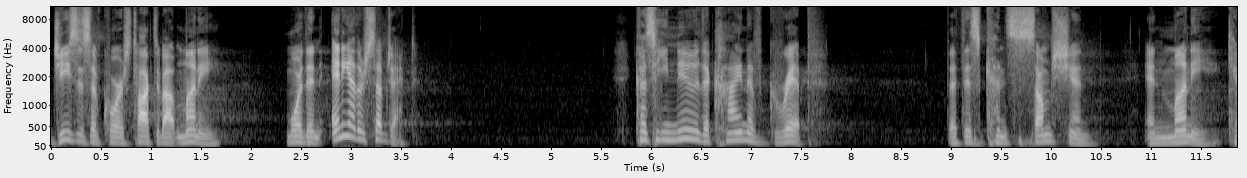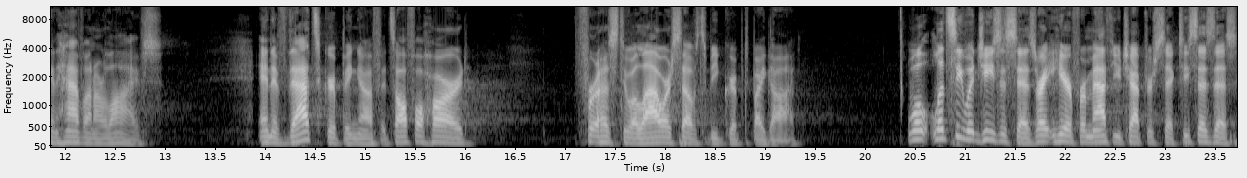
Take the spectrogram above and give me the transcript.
Jesus, of course, talked about money more than any other subject because he knew the kind of grip that this consumption and money can have on our lives. And if that's gripping us, it's awful hard for us to allow ourselves to be gripped by God. Well, let's see what Jesus says right here from Matthew chapter 6. He says this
